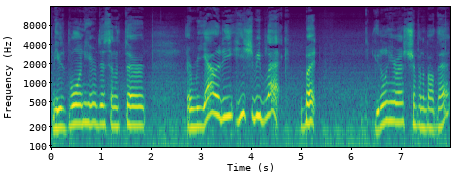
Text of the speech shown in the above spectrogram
and he was born here, this and a third, in reality, he should be black. But you don't hear us tripping about that.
